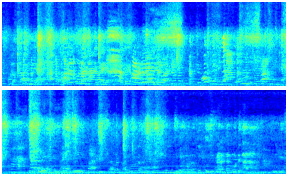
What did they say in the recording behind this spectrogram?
Sekarang kan mode A, media.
